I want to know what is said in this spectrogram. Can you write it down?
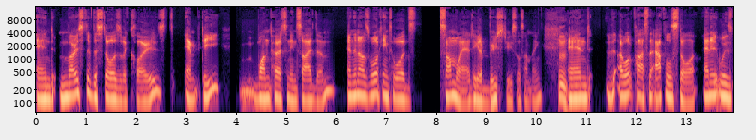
and most of the stores were closed, empty, one person inside them. And then I was walking towards somewhere to get a boost juice or something, Hmm. and th- I walked past the Apple store, and it was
